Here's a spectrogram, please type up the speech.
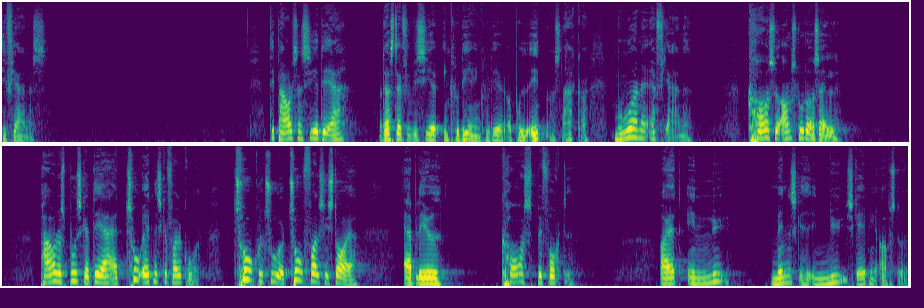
de fjernes. Det Paulus siger, det er, og det er også derfor, vi siger, inkludere, inkludere og bryde ind og snakke. Murene er fjernet. Korset omslutter os alle. Paulus budskab, det er, at to etniske folkegrupper, to kulturer, to folks historier, er blevet korsbefrugtet. Og at en ny menneskehed, en ny skabning er opstået.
